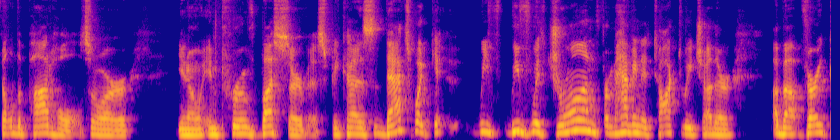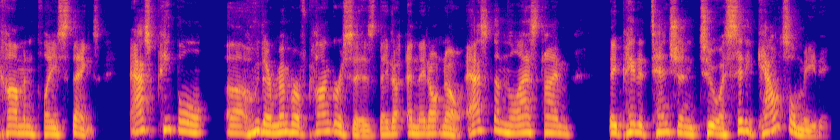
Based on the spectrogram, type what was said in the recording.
fill the potholes or, you know, improve bus service because that's what get, we've we've withdrawn from having to talk to each other about very commonplace things. Ask people uh, who their member of Congress is, they don't, and they don't know. Ask them the last time they paid attention to a city council meeting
